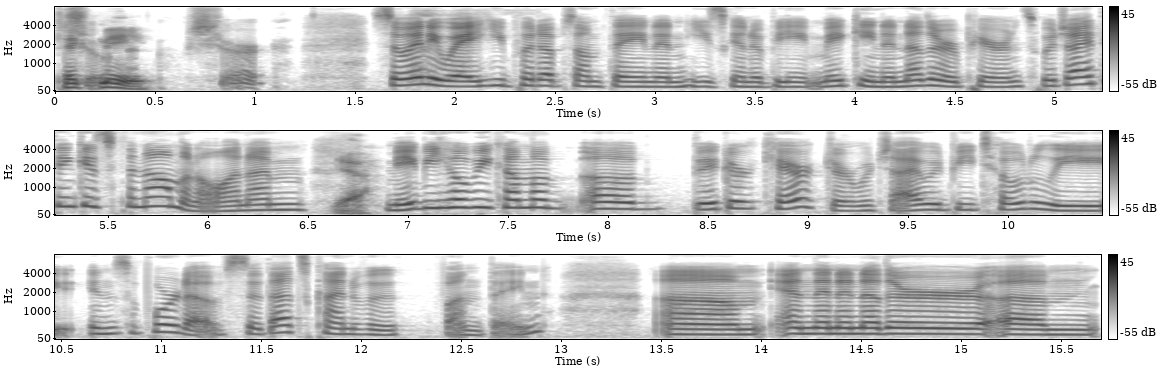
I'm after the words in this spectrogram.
pick Sure. me. Sure. So anyway, he put up something, and he's going to be making another appearance, which I think is phenomenal. And I'm Yeah, maybe he'll become a, a bigger character, which I would be totally in support of. So that's kind of a fun thing. Um, and then another um,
